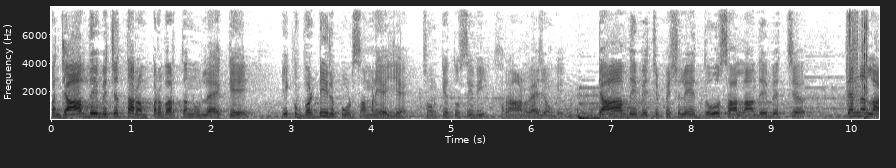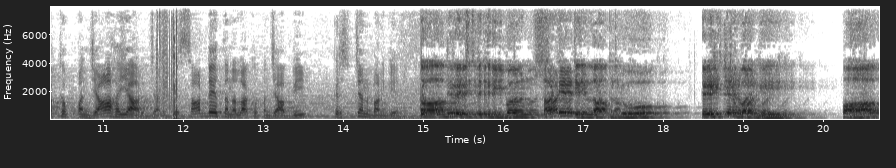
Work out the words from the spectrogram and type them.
ਪੰਜਾਬ ਦੇ ਵਿੱਚ ਧਰਮ ਪਰਿਵਰਤਨ ਨੂੰ ਲੈ ਕੇ ਇੱਕ ਵੱਡੀ ਰਿਪੋਰਟ ਸਾਹਮਣੇ ਆਈ ਹੈ। ਸੁਣ ਕੇ ਤੁਸੀਂ ਵੀ ਹੈਰਾਨ ਰਹਿ ਜਾਓਗੇ। ਪੰਜਾਬ ਦੇ ਵਿੱਚ ਪਿਛਲੇ 2 ਸਾਲਾਂ ਦੇ ਵਿੱਚ 3 ਲੱਖ 50 ਹਜ਼ਾਰ ਯਾਨੀ ਕਿ 3.5 ਲੱਖ ਪੰਜਾਬੀ ਕ੍ਰਿਸਚੀਅਨ ਬਣ ਗਏ ਨੇ। ਪੰਜਾਬ ਦੇ ਵਿੱਚ ਤਕਰੀਬਨ 3.5 ਲੱਖ ਲੋਕ ਕ੍ਰਿਸਚੀਅਨ ਬਣ ਗਏ। ਭਾਵ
